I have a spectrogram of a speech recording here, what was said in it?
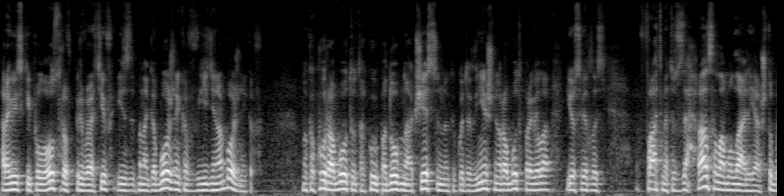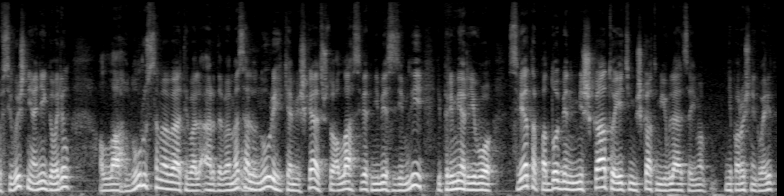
Аравийский полуостров, превратив из многобожников в единобожников. Но какую работу, такую подобную общественную, какую-то внешнюю работу провела ее светлость Фатима Захра, саламу алейха, чтобы Всевышний о ней говорил, Аллаху нуру самавати валь арда ва масалу нурихи камишкат, что Аллах свет небес и земли, и пример его света подобен мишкату, и этим мишкатом является, имам непорочно говорит,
